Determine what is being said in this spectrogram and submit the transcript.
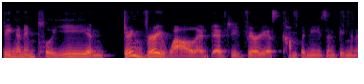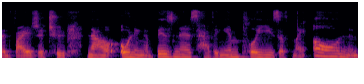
being an employee and doing very well at, at various companies and being an advisor to now owning a business, having employees of my own, and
